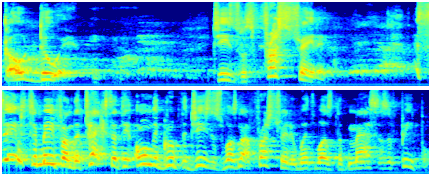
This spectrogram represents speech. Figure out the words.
Go do it. Jesus was frustrated. It seems to me from the text that the only group that Jesus was not frustrated with was the masses of people.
